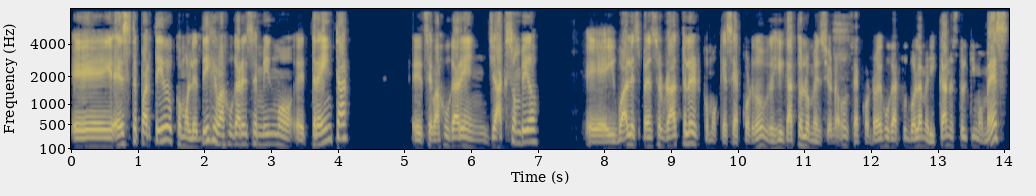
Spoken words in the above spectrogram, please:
Eh, este partido, como les dije, va a jugar ese mismo 30. Eh, eh, se va a jugar en Jacksonville. Eh, igual Spencer Rattler como que se acordó, Gato lo mencionó, se acordó de jugar fútbol americano este último mes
